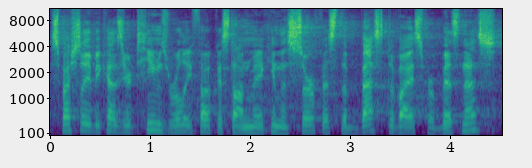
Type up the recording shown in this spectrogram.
especially because your team's really focused on making the Surface the best device for business.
